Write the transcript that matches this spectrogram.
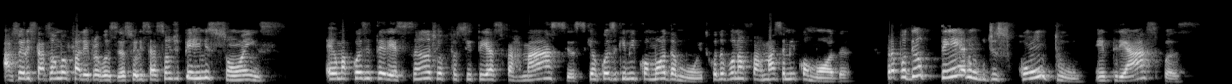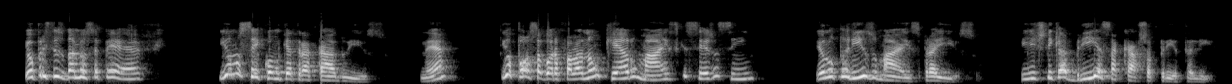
A solicitação, como eu falei para vocês, a solicitação de permissões. É uma coisa interessante, eu citei as farmácias, que é uma coisa que me incomoda muito. Quando eu vou na farmácia, me incomoda. Para poder eu ter um desconto, entre aspas, eu preciso dar meu CPF. E eu não sei como que é tratado isso, né? E eu posso agora falar, não quero mais que seja assim. Eu não autorizo mais para isso. E a gente tem que abrir essa caixa preta ali.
